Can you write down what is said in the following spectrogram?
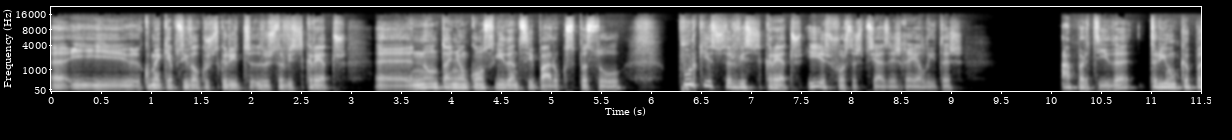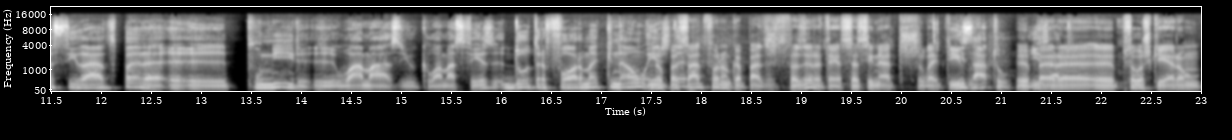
Uh, e, e, como é que é possível que os, os serviços secretos uh, não tenham conseguido antecipar o que se passou? Porque esses serviços secretos e as forças especiais israelitas à partida, teriam capacidade para uh, punir uh, o Hamas e o que o Hamas fez de outra forma que não No passado foram capazes de fazer até assassinatos seletivos exato, uh, para exato. pessoas que eram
